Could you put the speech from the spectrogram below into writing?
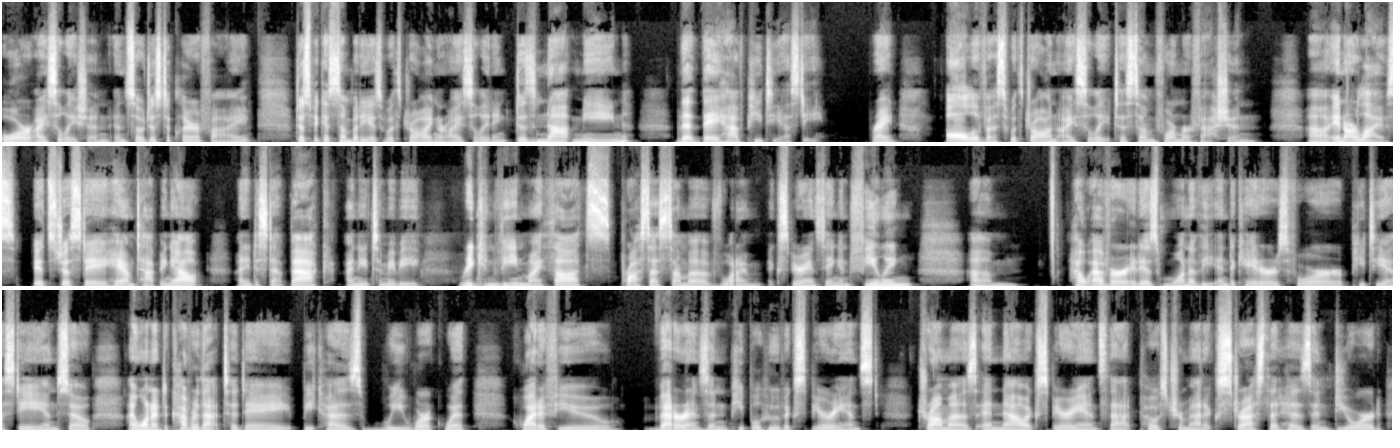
or isolation. And so, just to clarify, just because somebody is withdrawing or isolating does not mean that they have PTSD, right? All of us withdraw and isolate to some form or fashion uh, in our lives. It's just a, hey, I'm tapping out. I need to step back. I need to maybe reconvene my thoughts, process some of what I'm experiencing and feeling. Um, however, it is one of the indicators for PTSD. And so I wanted to cover that today because we work with quite a few veterans and people who've experienced traumas and now experience that post traumatic stress that has endured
